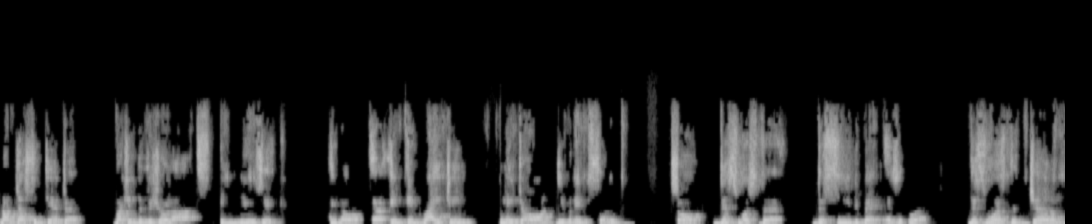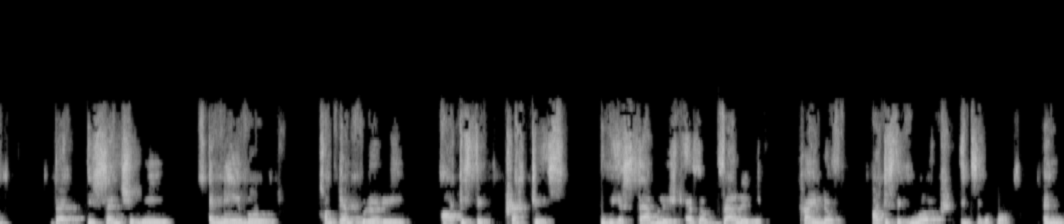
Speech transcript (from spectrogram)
not just in theater, but in the visual arts, in music, you know, uh, in, in writing, later on, even in film. So this was the, the seed bed, as it were. This was the germ that essentially enabled contemporary artistic practice to be established as a valid kind of artistic work in Singapore. And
